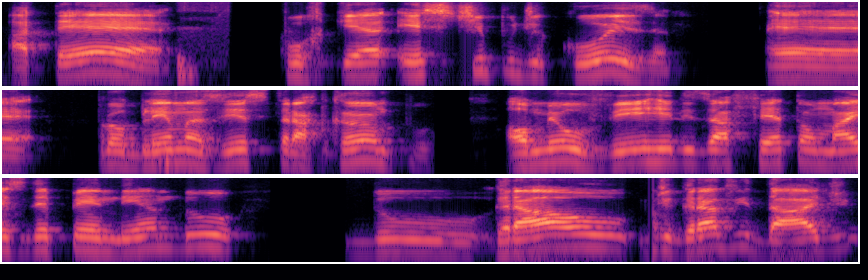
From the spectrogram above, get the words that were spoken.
Até porque esse tipo de coisa, é, problemas extra-campo, ao meu ver, eles afetam mais dependendo do grau de gravidade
